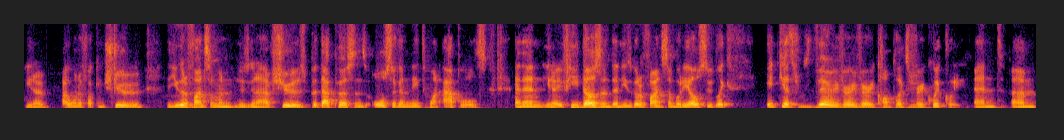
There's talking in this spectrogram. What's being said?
you know, I want a fucking shoe, you're going to find someone who's going to have shoes, but that person's also going to need to want apples. And then, you know, if he doesn't, then he's got to find somebody else who, like, it gets very, very, very complex very quickly. And um,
